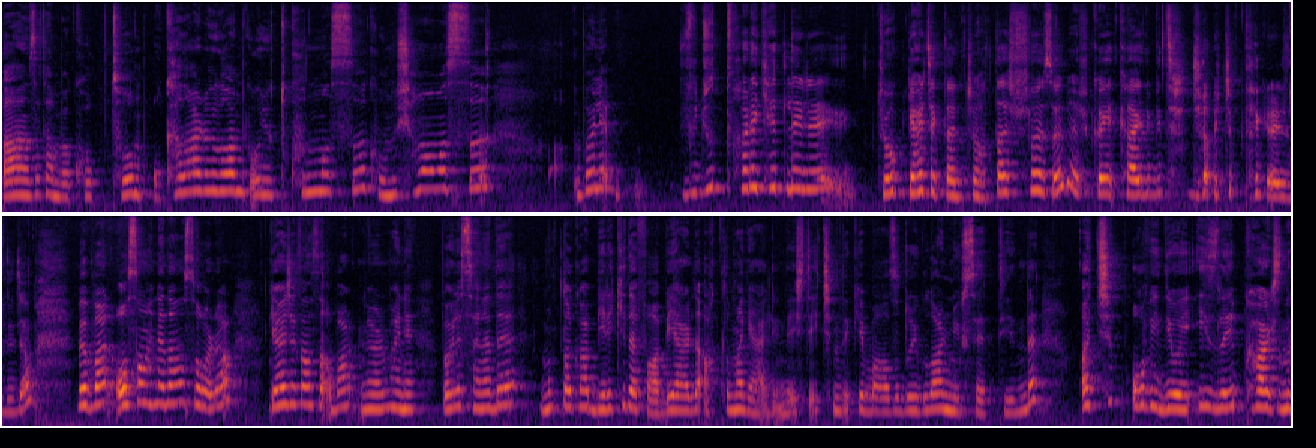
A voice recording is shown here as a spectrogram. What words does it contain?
ben zaten böyle koptum. O kadar duygulandım ki o yutkunması, konuşamaması, böyle vücut hareketleri çok gerçekten çok. Hatta şöyle söyleyeyim şu kay- kaydı bitirince açıp tekrar izleyeceğim. Ve ben o sahneden sonra gerçekten size abartmıyorum hani böyle senede mutlaka bir iki defa bir yerde aklıma geldiğinde işte içimdeki bazı duygular yükselttiğinde açıp o videoyu izleyip karşısında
